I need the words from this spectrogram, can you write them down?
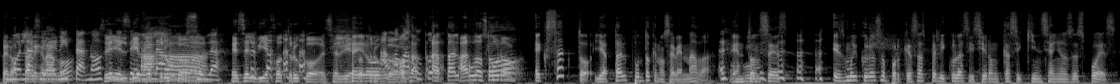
Pero Como a la tal grado- sirenita, ¿no? Sí, que el dice viejo ve la truco. Es el viejo truco, es el viejo Pero, truco. o sea, a tal punto, oscuro. exacto, y a tal punto que no se ve nada. Entonces, es muy curioso porque esas películas se hicieron casi 15 años después.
